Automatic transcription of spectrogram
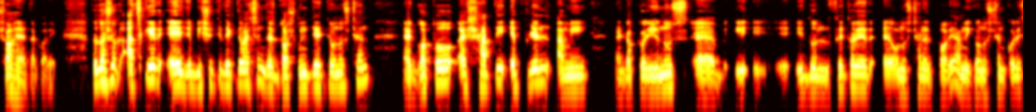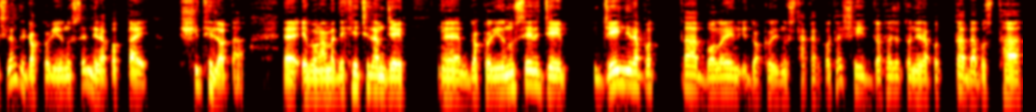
সহায়তা করে। তো দর্শক, আজকের এই যে বিষয়টি দেখতে পাচ্ছেন দশ মিনিটের একটি অনুষ্ঠান গত সাতই এপ্রিল আমি ডক্টর ইউনুস ঈদুল ফিতরের অনুষ্ঠানের পরে আমি অনুষ্ঠান করেছিলাম যে ডক্টর ইউনুসের নিরাপত্তায় শিথিলতা। এবং আমরা দেখিয়েছিলাম যে ডক্টর ইউনুসের যে যেই নিরাপত্তা বলয়েন ডক্টর ইউনুস থাকার কথা, সেই যথাযথ নিরাপত্তা ব্যবস্থা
